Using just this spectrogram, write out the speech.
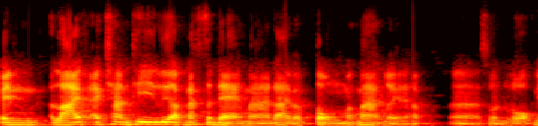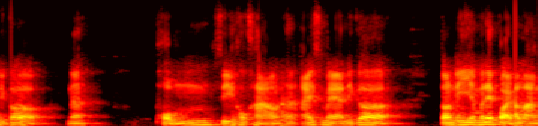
เป็นไลฟ์แอคชั่นที่เลือกนักแสดงมาได้แบบตรงมาก ๆ เลยนะครับอ่าส่วนโรกนี่ก็นะ ผมสีขาวๆนะฮะไอซ์แมนนี่ก็ตอนนี้ยังไม่ได้ปล่อยพลัง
